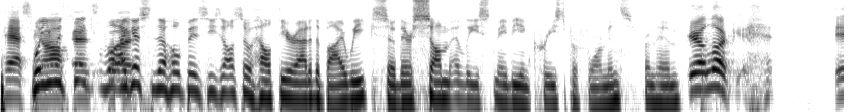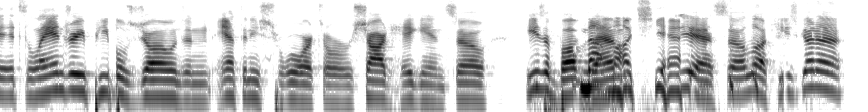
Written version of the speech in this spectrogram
passing Well, you would think. Well, I guess the hope is he's also healthier out of the bye week, so there's some at least maybe increased performance from him. Yeah, look, it's Landry, Peoples Jones, and Anthony Schwartz or Rashard Higgins. So he's above Not them. much, yeah. Yeah. So look, he's gonna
